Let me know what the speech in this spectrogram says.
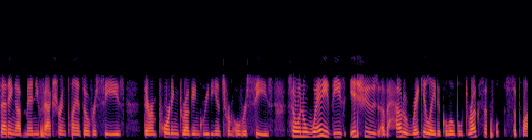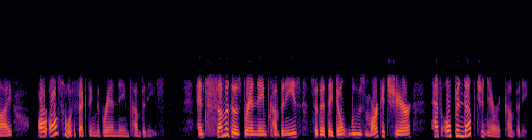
setting up manufacturing plants overseas. They're importing drug ingredients from overseas. So in a way, these issues of how to regulate a global drug su- supply are also affecting the brand name companies. And some of those brand name companies, so that they don't lose market share, have opened up generic companies.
